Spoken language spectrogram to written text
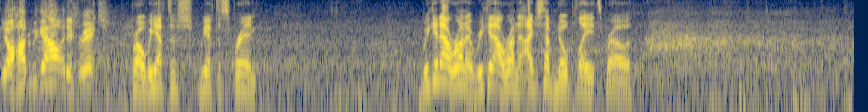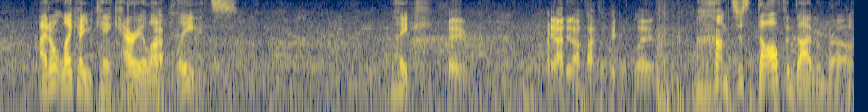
Yo, how do we get out of this, Rich? Bro, we have to we have to sprint. We can outrun it. We can outrun it. I just have no plates, bro. I don't like how you can't carry a lot of plates. Like, Okay. I mean, I didn't have time to pick up plate. I'm just dolphin diving, bro.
